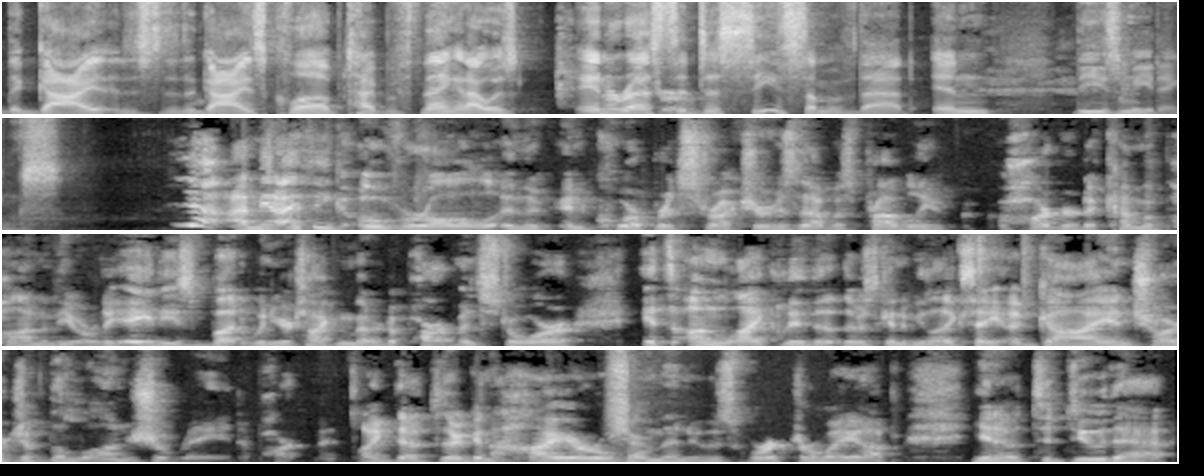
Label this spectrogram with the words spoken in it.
the guy the guys club type of thing and I was interested to see some of that in these meetings. Yeah, I mean, I think overall in the in corporate structures that was probably harder to come upon in the early '80s. But when you're talking about a department store, it's unlikely that there's going to be like, say, a guy in charge of the lingerie department, like that they're going to hire a Sure. woman who's worked her way up, you know, to do that.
